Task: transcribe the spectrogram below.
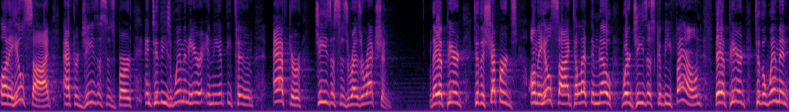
on a hillside after Jesus' birth and to these women here in the empty tomb after Jesus' resurrection. They appeared to the shepherds on the hillside to let them know where Jesus could be found. They appeared to the women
